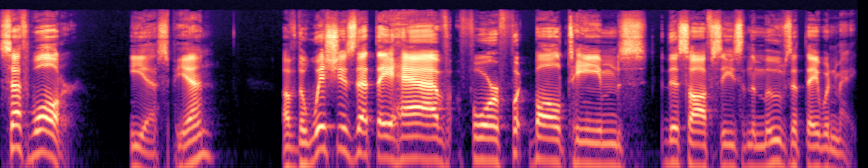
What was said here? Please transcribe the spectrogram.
Seth Walder, ESPN, of the wishes that they have for football teams this offseason, the moves that they would make.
